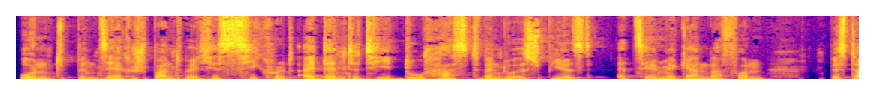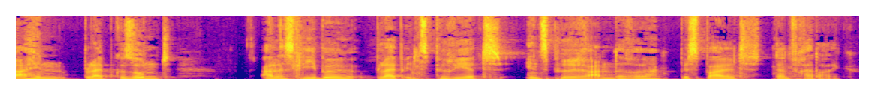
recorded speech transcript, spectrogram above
und bin sehr gespannt, welche Secret Identity du hast, wenn du es spielst. Erzähl mir gern davon. Bis dahin, bleib gesund. Alles Liebe, bleib inspiriert, inspiriere andere. Bis bald, dein Frederik.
